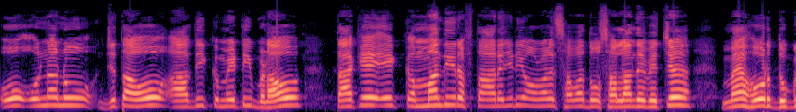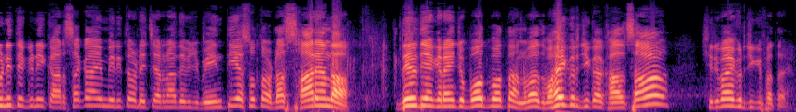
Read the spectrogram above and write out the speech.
ਉਹ ਉਹਨਾਂ ਨੂੰ ਜਿਤਾਓ, ਆਪਦੀ ਕਮੇਟੀ ਬਣਾਓ, ਤਾਂ ਕਿ ਇਹ ਕੰਮਾਂ ਦੀ ਰਫ਼ਤਾਰ ਹੈ ਜਿਹੜੀ ਆਉਣ ਵਾਲੇ ਸਵਾ ਦੋ ਸਾਲਾਂ ਦੇ ਵਿੱਚ ਮੈਂ ਹੋਰ ਦੁੱਗਣੀ ਤਿੱਗਣੀ ਕਰ ਸਕਾਂ। ਇਹ ਮੇਰੀ ਤੁਹਾਡੇ ਚਰਨਾਂ ਦੇ ਵਿੱਚ ਬੇਨਤੀ ਹੈ। ਸੋ ਤੁਹਾਡਾ ਸਾਰਿਆਂ ਦਾ ਦਿਲ ਦੀਆਂ ਗਹਿਰਾਈਆਂ 'ਚ ਬਹੁਤ ਬਹੁਤ ਧੰਨਵਾਦ। ਵਾਹਿਗੁਰੂ ਜੀ ਕਾ ਖਾਲਸਾ, ਸ੍ਰੀ ਵਾਹਿਗੁਰੂ ਜੀ ਕੀ ਫਤਿਹ।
